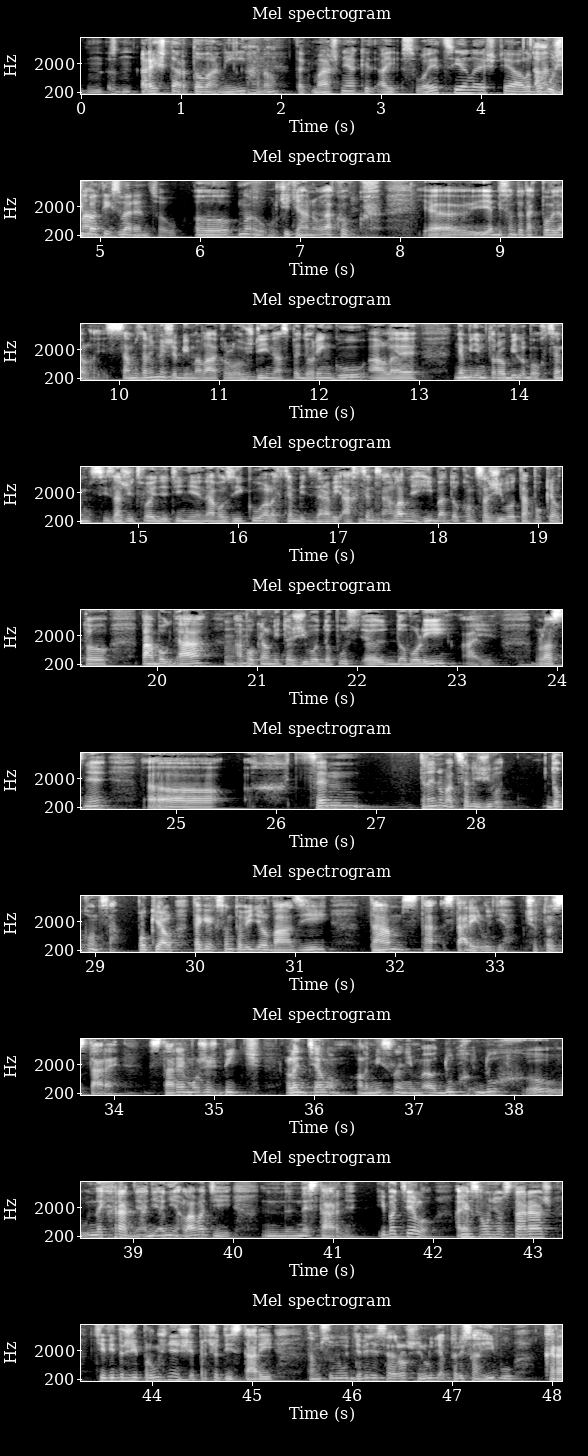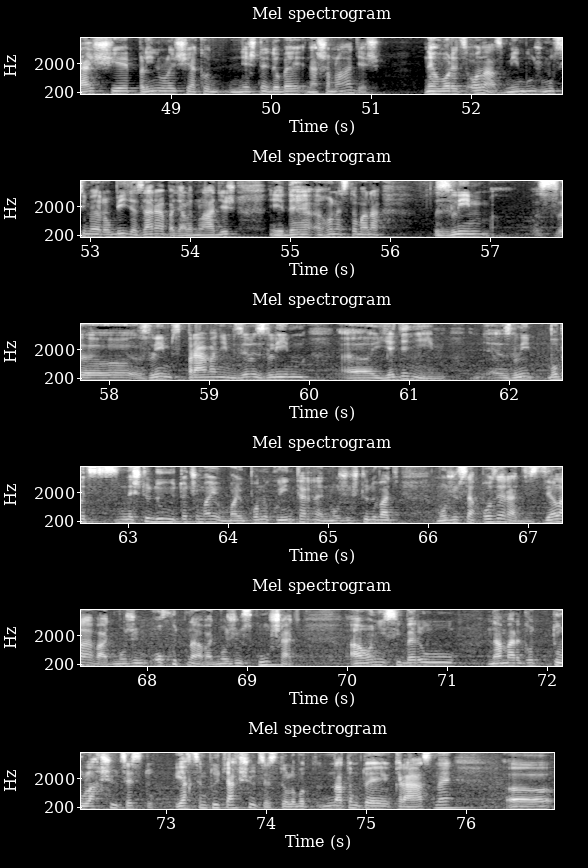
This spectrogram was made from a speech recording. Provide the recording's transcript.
reštartovaný, ano. tak máš nejaké aj svoje ciele ešte, alebo ano, už iba tých zverencov? O, no určite áno. Ako, ja, ja by som to tak povedal. Samozrejme, že by mala ako vždy naspäť do ringu, ale nebudem to robiť, lebo chcem si zažiť svoje deti nie na vozíku, ale chcem byť zdravý a chcem sa hlavne hýbať do konca života, pokiaľ to pán Boh dá uh-huh. a mhm. pokiaľ mi to život dopust, e, dovolí, aj vlastne, uh, chcem trénovať celý život. Dokonca. Pokiaľ, tak jak som to videl v Ázii, tam sta- starí ľudia. Čo to je staré? Staré môžeš byť len telom, ale myslením. E, duch, duch nechradne, ani, ani hlava ti nestárne. Iba telo. A jak hm. sa o neho staráš, ti vydrží prúžnejšie. Prečo tí starí, tam sú 90-roční ľudia, ktorí sa hýbu krajšie, plynulejšie ako v dnešnej dobe naša mládež. Nehovorec o nás, my už musíme robiť a zarábať, ale mládež je dehonestovaná zlým s e, zlým správaním, zlým uh, jedením, zlým, vôbec neštudujú to, čo majú. Majú ponuku internet, môžu študovať, môžu sa pozerať, vzdelávať, môžu ochutnávať, môžu skúšať. A oni si berú na Margo tú ľahšiu cestu. Ja chcem tú ťažšiu cestu, lebo na tom to je krásne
